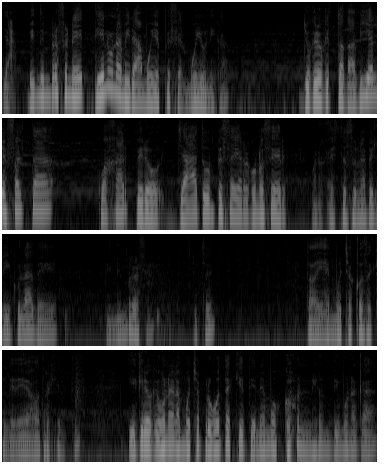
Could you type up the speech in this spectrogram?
ya, Vinden Refrené tiene una mirada muy especial, muy única. Yo creo que todavía le falta cuajar, pero ya tú empiezas a reconocer. Bueno, esta es una película de Vinden Refn. Todavía hay muchas cosas que le debe a otra gente. Y creo que es una de las muchas preguntas que tenemos con Neon Demon acá.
